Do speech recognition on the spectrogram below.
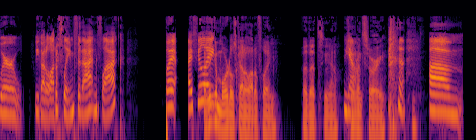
where we got a lot of flame for that and flack. But I feel I like think Immortal's got a lot of flame, but that's you know Yeah. different story. um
